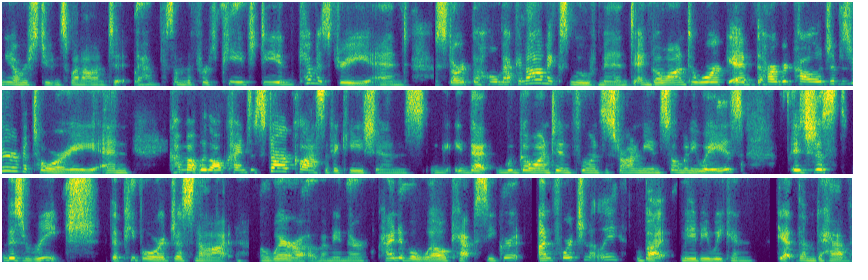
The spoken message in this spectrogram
you know, her students went on to have some of the first PhD in chemistry and start the home economics movement and go on to work at the Harvard College Observatory and come up with all kinds of star classifications that would go on to influence astronomy in so many ways. It's just this reach that people are just not aware of. I mean, they're kind of a well kept secret, unfortunately, but maybe we can get them to have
